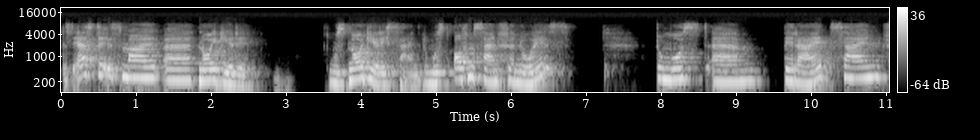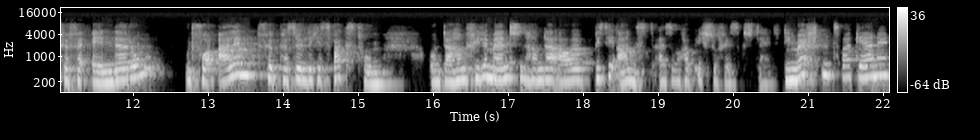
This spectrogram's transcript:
das erste ist mal äh, Neugierde. Du musst neugierig sein, du musst offen sein für Neues Du musst ähm, bereit sein für Veränderung und vor allem für persönliches Wachstum. Und da haben viele Menschen haben da auch ein bisschen Angst. Also habe ich schon festgestellt. Die möchten zwar gerne,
